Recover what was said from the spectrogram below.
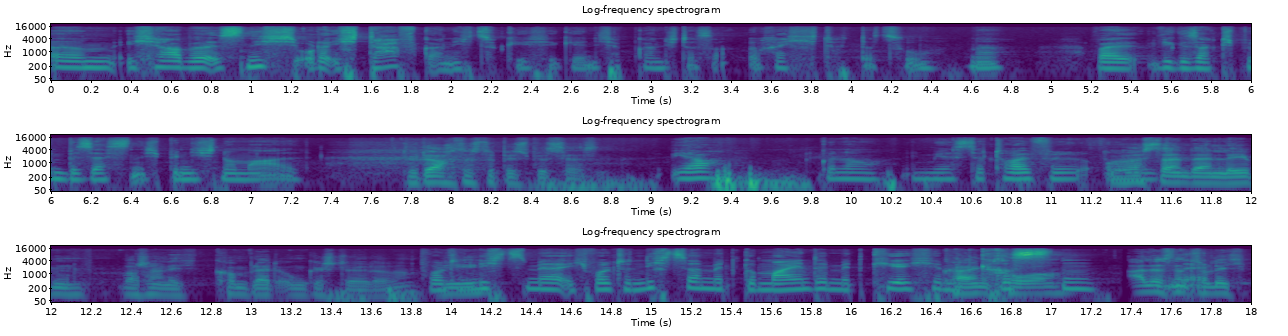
Ähm, ich habe es nicht, oder ich darf gar nicht zur Kirche gehen. Ich habe gar nicht das Recht dazu. Ne? Weil, wie gesagt, ich bin besessen, ich bin nicht normal. Du dachtest, du bist besessen. Ja, genau. In mir ist der Teufel. Du hast dann dein Leben wahrscheinlich komplett umgestellt, oder? ich wollte Wie? nichts mehr, ich wollte nichts mehr mit Gemeinde, mit Kirche, Kein mit Christen. Chor. Alles Nee. natürlich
